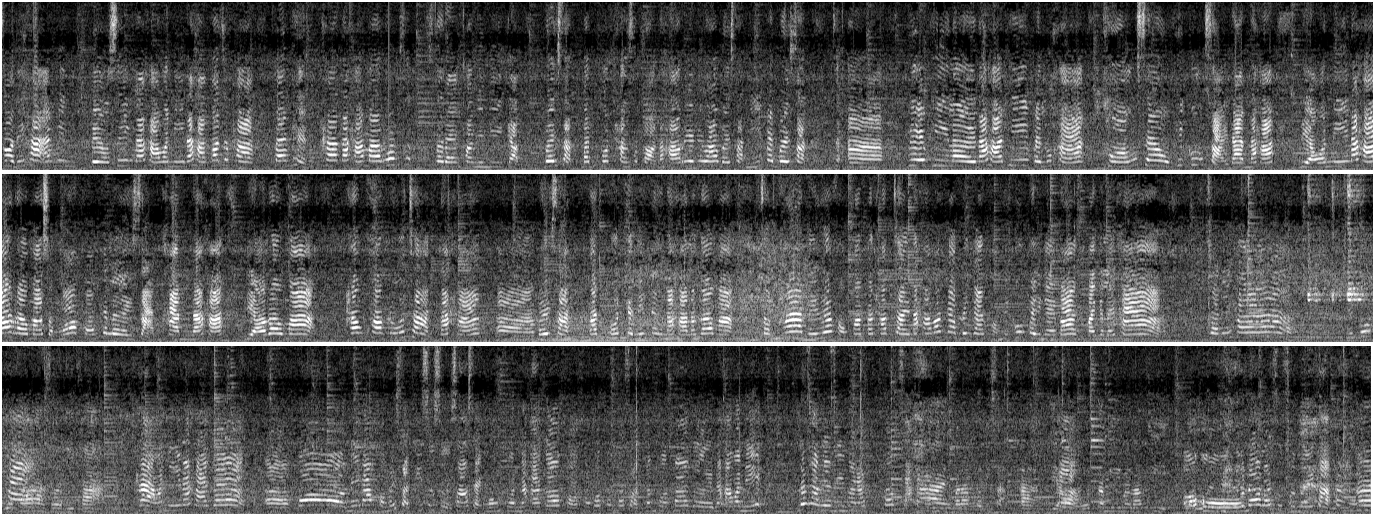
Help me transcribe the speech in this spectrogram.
สวัสดีค่ะแอดมินเบลซิงนะคะ วันนี้นะคะก็จะพาแฟนเพจทุกท่านนะคะ มาร่วมแสดงความยินดีกับบริษัทบรรพตทางสปอร์ตนะคะ เรียกได้ว่าบริษัทนี้เป็นบริษัทอ่า VIP เลยนะคะที่เป็นลูกค้าของเซลล์พี่กุ้งสายดันนะคะ เดี๋ยววันนี้นะคะเรามาส่งมอบพร้อมกันเลย 3 คันนะคะ เดี๋ยวเรามาทำความรู้จักนะคะบริษัทบรรพตกันนิดนึงนะคะ แล้วก็มา สัมภาษณ์ในเรื่องของความประทับใจนะคะ ว่าการบริการของพี่กุ้งเป็นยังไงบ้างไปกันเลยค่ะ สวัสดีค่ะพี่กุ้งค่ะสวัสดีค่ะ ค่ะวันนี้นะคะก็เอ่อก็ในนามของบริษัทอิสุสุซาวแสงมงคลนะคะ ก็ขอขอบพระคุณบริษัทบรรพตมากเลยนะคะ วันนี้เรื่องงานเรียนดีมารับเพิ่มสาขา ใช่มารับต้นอีสานค่ะเดี๋ยวค่ะ จะมีมารับอีก โอ้โห น่ารักสุดๆเลยค่ะเอ่อ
